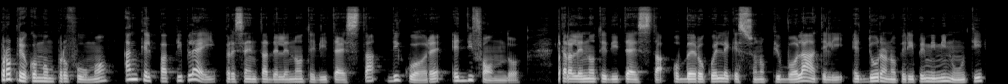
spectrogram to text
Proprio come un profumo, anche il Puppy Play presenta delle note di testa, di cuore e di fondo. Tra le note di testa, ovvero quelle che sono più volatili e durano per i primi minuti,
